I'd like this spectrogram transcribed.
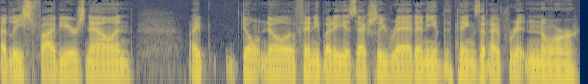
at least five years now, and I don't know if anybody has actually read any of the things that I've written or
